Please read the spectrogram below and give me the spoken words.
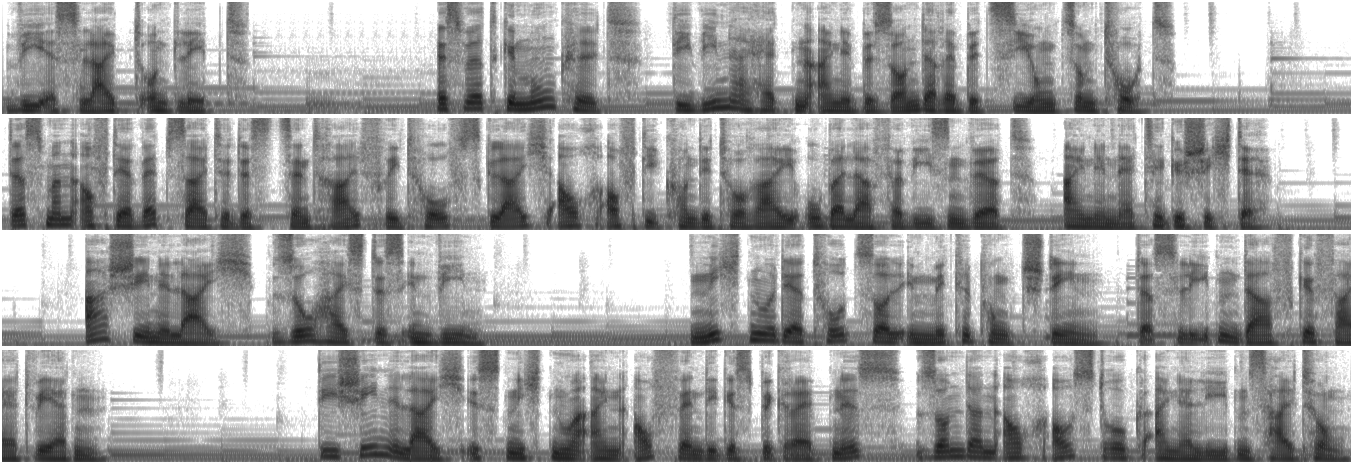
wie es leibt und lebt. Es wird gemunkelt, die Wiener hätten eine besondere Beziehung zum Tod. Dass man auf der Webseite des Zentralfriedhofs gleich auch auf die Konditorei Oberla verwiesen wird, eine nette Geschichte. Aschene Leich, so heißt es in Wien. Nicht nur der Tod soll im Mittelpunkt stehen, das Leben darf gefeiert werden. Die Scheneleich ist nicht nur ein aufwendiges Begräbnis, sondern auch Ausdruck einer Lebenshaltung.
